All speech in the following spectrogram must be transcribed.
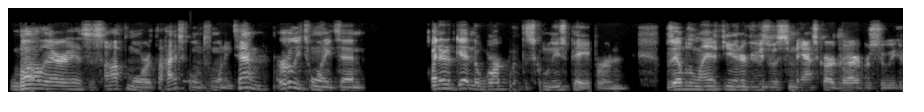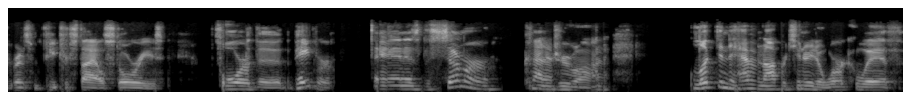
while there as a sophomore at the high school in 2010, early 2010, I ended up getting to work with the school newspaper and was able to land a few interviews with some NASCAR drivers so we could run some feature style stories for the, the paper. And as the summer kind of drew on, looked into having an opportunity to work with,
